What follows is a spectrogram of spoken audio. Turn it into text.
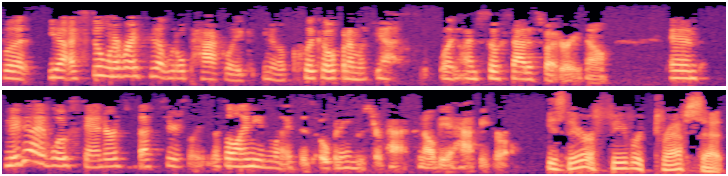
But yeah, I still, whenever I see that little pack, like, you know, click open, I'm like, yes, like, I'm so satisfied right now. And maybe I have low standards, but that's seriously, that's all I need in life is opening booster packs and I'll be a happy girl. Is there a favorite draft set?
